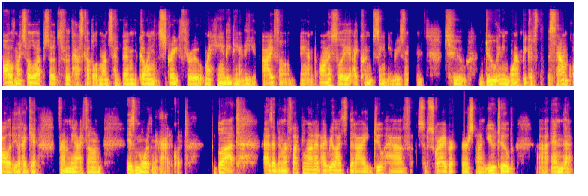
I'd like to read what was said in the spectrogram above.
all of my solo episodes for the past couple of months have been going straight through my handy dandy iPhone. And honestly, I couldn't see any reason to do anymore because the sound quality that I get from the iPhone is more than adequate. But as I've been reflecting on it, I realized that I do have subscribers on YouTube uh, and that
